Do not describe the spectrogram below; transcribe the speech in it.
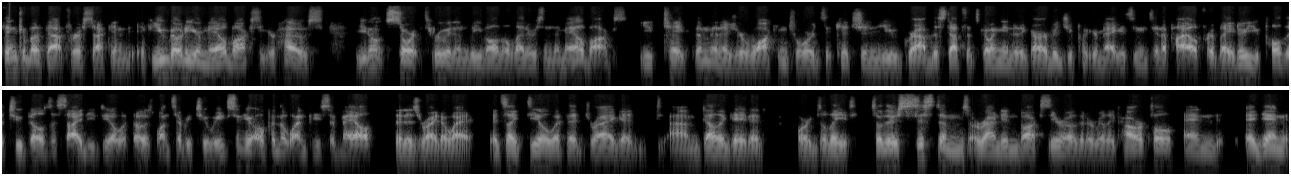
think about that for a second. If you go to your mailbox at your house, you don't sort through it and leave all the letters in the mailbox. You take them, and as you're walking towards the kitchen, you grab the stuff that's going into the garbage. You put your magazines in a pile for later. You pull the two bills aside. You deal with those once every two weeks, and you open the one piece of mail that is right away. It's like deal with it, drag it, um, delegate it, or delete. So there's systems around inbox zero that are really powerful. And again,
